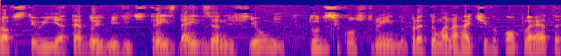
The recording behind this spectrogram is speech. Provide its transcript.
of Steel e até 2023, 10 anos de filme, tudo se construindo para ter uma narrativa completa,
